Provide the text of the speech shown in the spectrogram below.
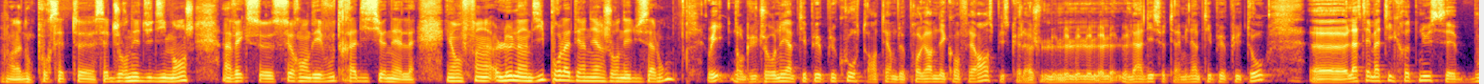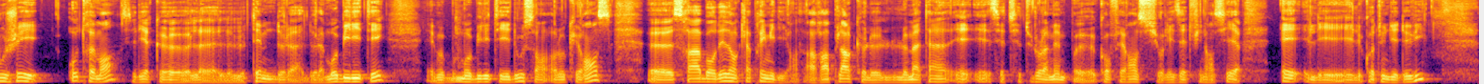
Voilà donc pour cette, euh, cette journée du dimanche avec ce, ce rendez-vous traditionnel. Et enfin le lundi pour la dernière journée du salon. Oui, donc une journée un petit peu plus courte en termes de programme des conférences puisque le, le, le, le, lundi se termine un petit peu plus tôt. Euh, la thématique retenue c'est bouger autrement, c'est-à-dire que le thème de la, mobilité, et mobilité douce en, en l'occurrence, euh, sera abordé donc l'après-midi, en, rappelant que le, matin, et, c'est toujours la même euh, conférence sur les aides financières et les, le contenu des devis.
